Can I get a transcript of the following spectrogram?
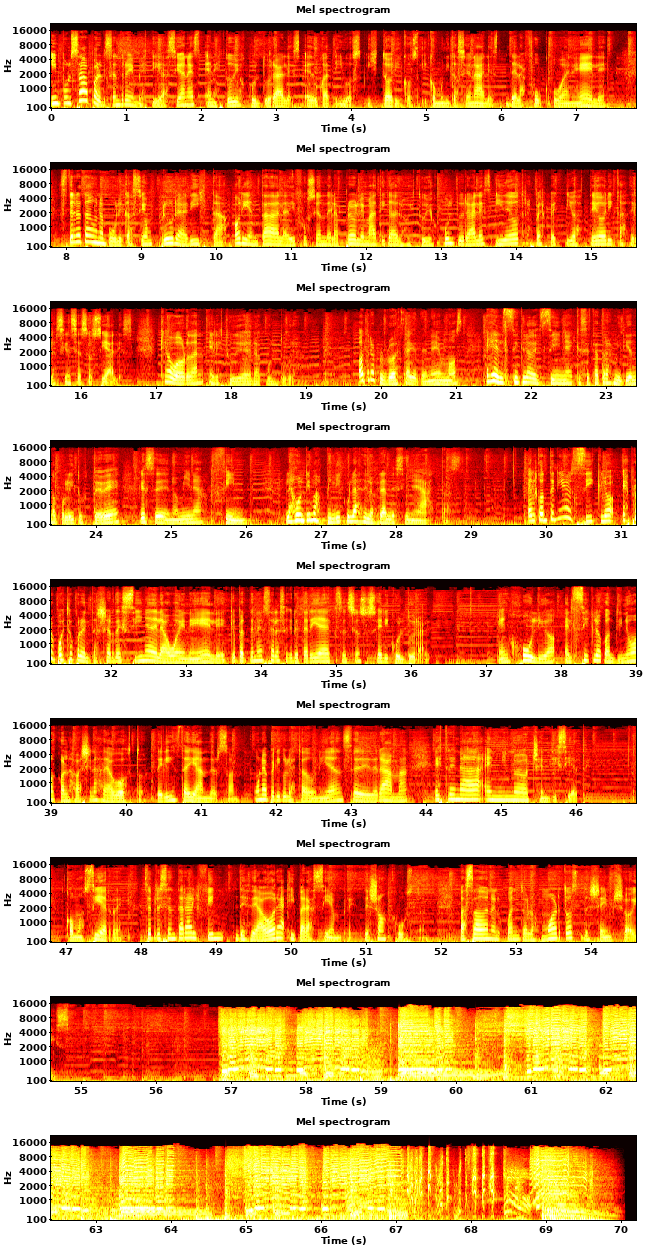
Impulsada por el Centro de Investigaciones en Estudios Culturales, Educativos, Históricos y Comunicacionales de la FUC UNL, se trata de una publicación pluralista orientada a la difusión de la problemática de los estudios culturales y de otras perspectivas teóricas de las ciencias sociales que abordan el estudio de la cultura. Otra propuesta que tenemos es el ciclo de cine que se está transmitiendo por Litus TV que se denomina FIN, las últimas películas de los grandes cineastas. El contenido del ciclo es propuesto por el Taller de Cine de la UNL, que pertenece a la Secretaría de Extensión Social y Cultural. En julio, el ciclo continúa con Las ballenas de agosto, de Lindsay Anderson, una película estadounidense de drama estrenada en 1987. Como cierre, se presentará el film Desde ahora y para siempre, de John Huston, basado en el cuento Los muertos de James Joyce.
